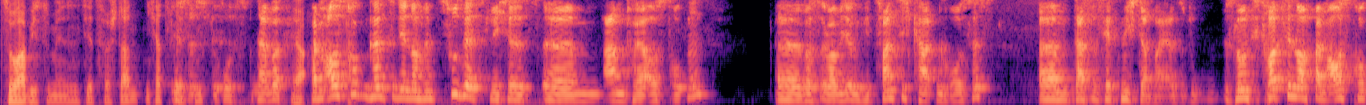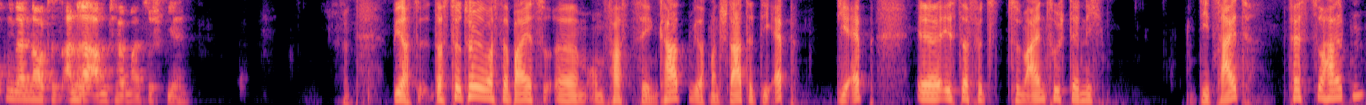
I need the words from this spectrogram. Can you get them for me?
So habe ich zumindest jetzt verstanden. Ich hatte Ist es, nicht ist groß. es. Na, aber Ja. beim Ausdrucken kannst du dir noch ein zusätzliches ähm, Abenteuer ausdrucken, äh, was, glaube ich, irgendwie 20 Karten groß ist. Ähm, das ist jetzt nicht dabei. Also du, es lohnt sich trotzdem noch beim Ausdrucken dann noch das andere Abenteuer mal zu spielen. Wie gesagt, das Tutorial, was dabei ist, ähm, umfasst zehn Karten. Wie gesagt, man startet die App. Die App äh, ist dafür zum einen zuständig, die Zeit festzuhalten.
